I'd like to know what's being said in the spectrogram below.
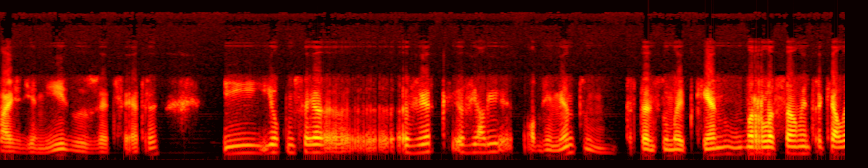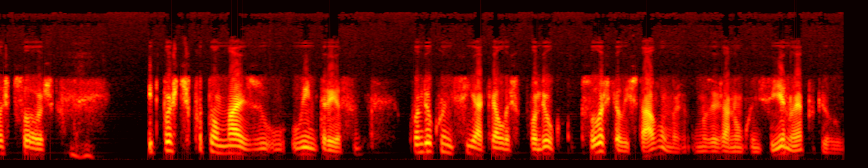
pais de amigos, etc. E eu comecei a, a, ver que havia ali, obviamente, tratando-se de um meio pequeno, uma relação entre aquelas pessoas. Uhum. E depois despertou mais o, o interesse quando eu conhecia aquelas, quando eu, pessoas que ali estavam, mas, mas eu já não conhecia, não é? Porque eu,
